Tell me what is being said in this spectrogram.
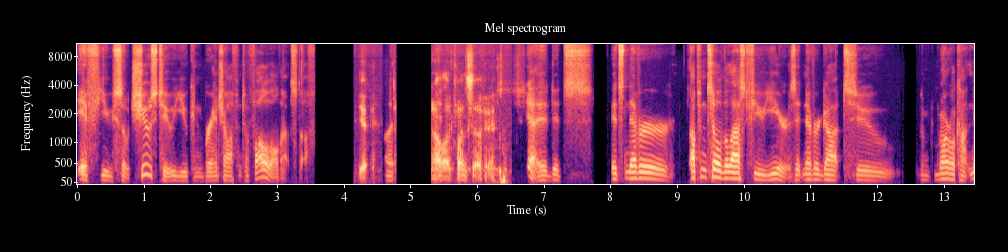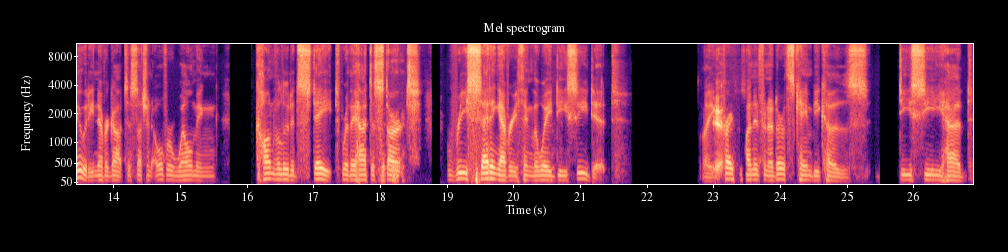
if you so choose to, you can branch off and to follow all that stuff. Yeah, all that fun stuff. Yeah. Yeah, it, it's it's never up until the last few years. It never got to Marvel continuity. Never got to such an overwhelming, convoluted state where they had to start resetting everything the way DC did. Like Yeah. Crisis on Infinite Earths came because DC had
